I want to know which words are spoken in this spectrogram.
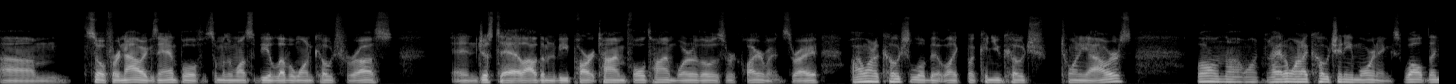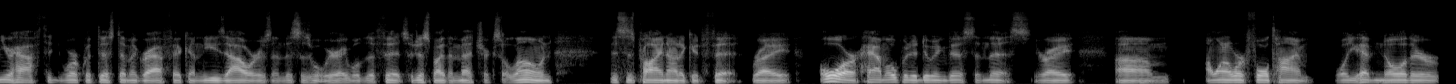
Um, so for now, example, if someone wants to be a level one coach for us, and just to allow them to be part-time full-time what are those requirements right well, i want to coach a little bit like but can you coach 20 hours well, no, I don't want to coach any mornings. Well, then you have to work with this demographic and these hours, and this is what we are able to fit. So just by the metrics alone, this is probably not a good fit, right? Or hey, I'm open to doing this and this, right? Um, I want to work full time. Well, you have no other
